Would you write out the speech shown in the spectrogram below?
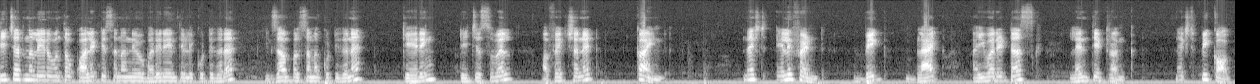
ಟೀಚರ್ನಲ್ಲಿ ಇರುವಂಥ ಕ್ವಾಲಿಟೀಸ್ ಅನ್ನು ನೀವು ಬರೀರಿ ಅಂತೇಳಿ ಕೊಟ್ಟಿದ್ದಾರೆ. ಎಕ್ಸಾಂಪಲ್ಸನ್ನು ಕೊಟ್ಟಿದ್ದೇನೆ. Caring teachers well affectionate kind next elephant big black ivory tusk lengthy trunk next peacock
